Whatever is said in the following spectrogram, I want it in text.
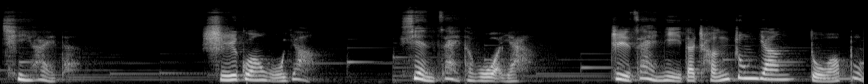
亲爱的，时光无恙，现在的我呀。只在你的城中央踱步，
